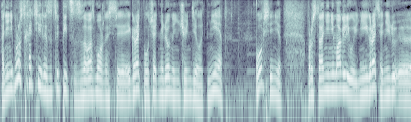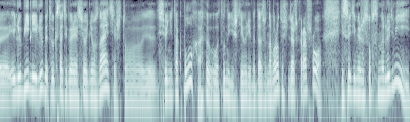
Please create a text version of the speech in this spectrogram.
Они не просто хотели зацепиться за возможность э, играть, получать миллионы и ничего не делать. Нет. Вовсе нет. Просто они не могли не играть, они э, и любили, и любят. Вы, кстати говоря, сегодня узнаете, что все не так плохо вот, в нынешнее время. Даже, наоборот, очень даже хорошо. И с этими же, собственно, людьми.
